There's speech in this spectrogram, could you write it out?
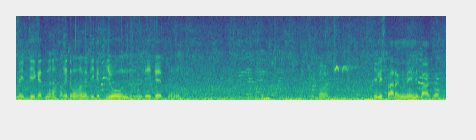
may ticket na. Pakita mo nga may ticket. Yun, ticket. Oh. Ito. Silis parang naninibago.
